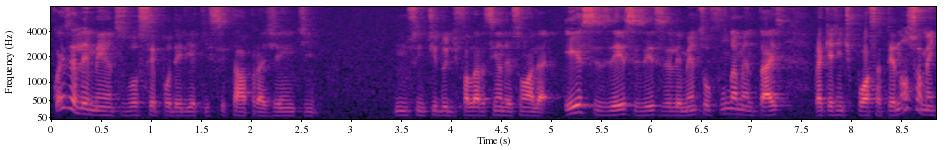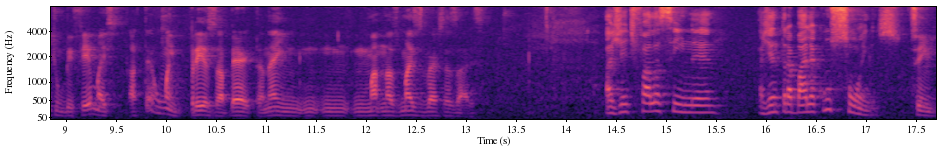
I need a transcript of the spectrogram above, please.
quais elementos você poderia aqui citar para a gente no sentido de falar assim, Anderson, olha, esses, esses, esses elementos são fundamentais para que a gente possa ter não somente um buffet, mas até uma empresa aberta né, em, em, em, nas mais diversas áreas? A gente fala assim, né? A gente trabalha com sonhos. Sim.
